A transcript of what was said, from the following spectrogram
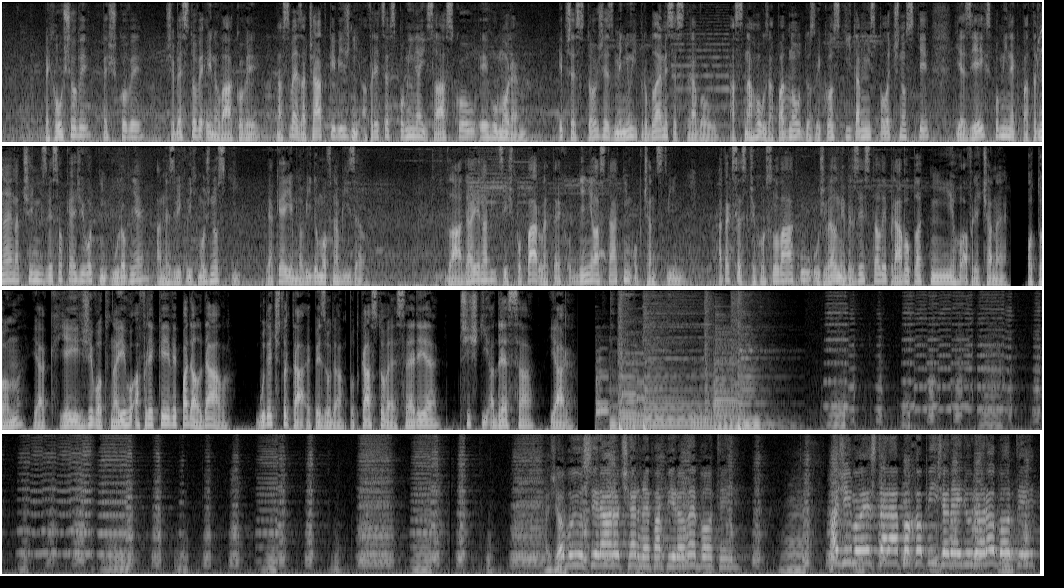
Pechoušovi, Peškovi, Šebestovi i Novákovi na své začátky v Jižní Africe vzpomínají s láskou i humorem. I přesto, že zmiňují problémy se stravou a snahou zapadnout do zvyklostí tamní společnosti, je z jejich vzpomínek patrné nadšení z vysoké životní úrovně a nezvyklých možností, jaké jim nový domov nabízel. Vláda je navíc již po pár letech odměnila státním občanstvím a tak se z Čechoslováků už velmi brzy stali právoplatní jeho Afričané. O tom, jak jejich život na jihu Afriky vypadal dál, bude čtvrtá epizoda podcastové série Příští adresa Jar. Žobuju si ráno černé papírové boty. Až i moje stará pochopí, že nejdu do roboty.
